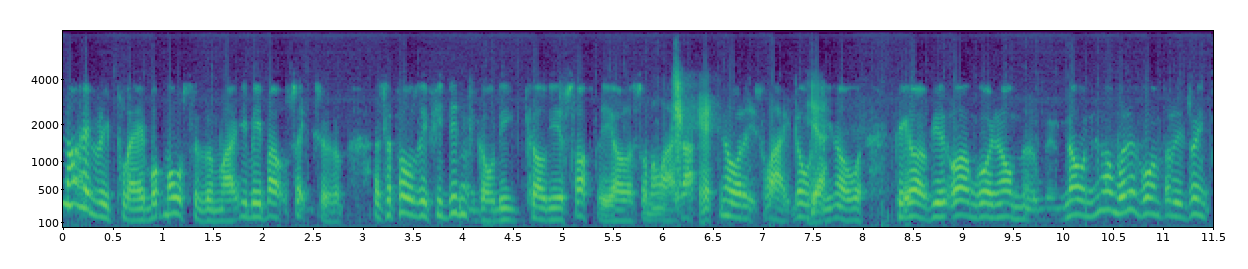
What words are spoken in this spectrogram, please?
Not every player, but most of them, like you'd be about six of them. I suppose if you didn't go, they'd call you a softie or something like that. you know what it's like, don't Yeah. you? You know, oh, if you, oh, I'm going home. No, no, we're not going for a drink.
